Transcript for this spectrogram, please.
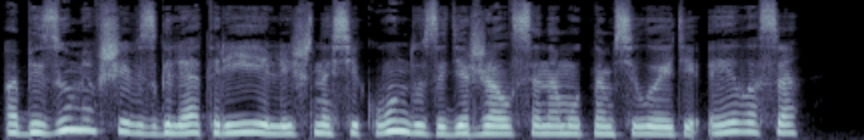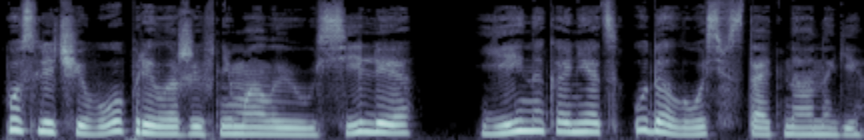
Обезумевший взгляд Рии лишь на секунду задержался на мутном силуэте Эйлоса, после чего, приложив немалые усилия, ей, наконец, удалось встать на ноги.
